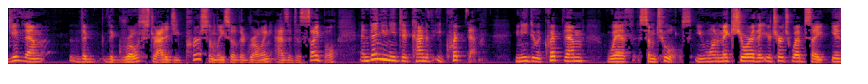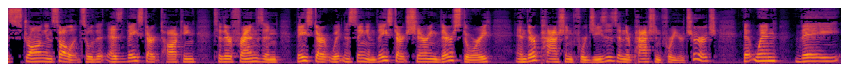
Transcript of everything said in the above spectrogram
give them the the growth strategy personally so they're growing as a disciple and then you need to kind of equip them you need to equip them with some tools you want to make sure that your church website is strong and solid so that as they start talking to their friends and they start witnessing and they start sharing their story and their passion for Jesus and their passion for your church, that when they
